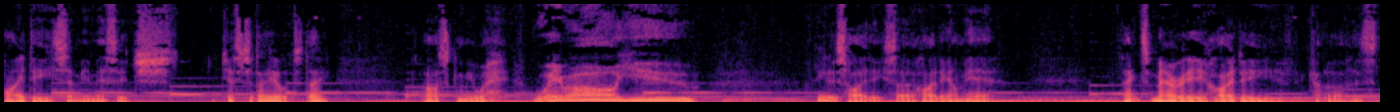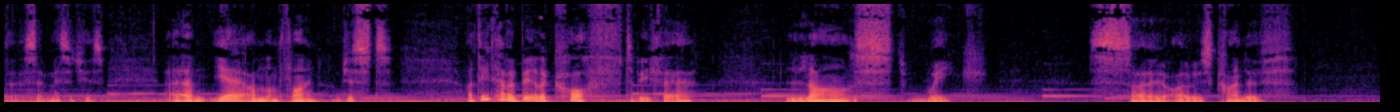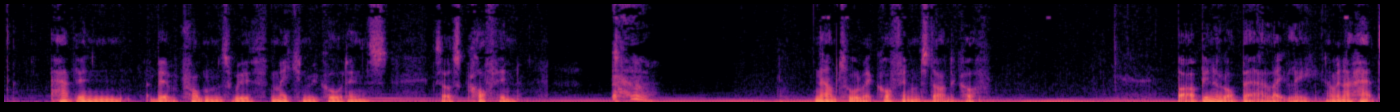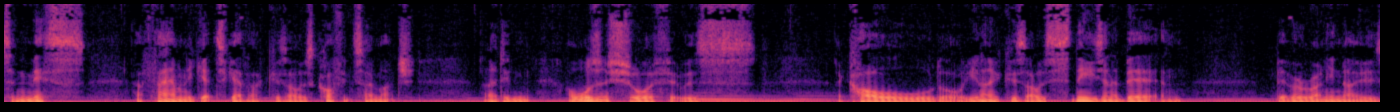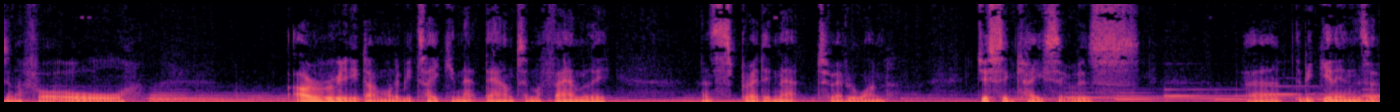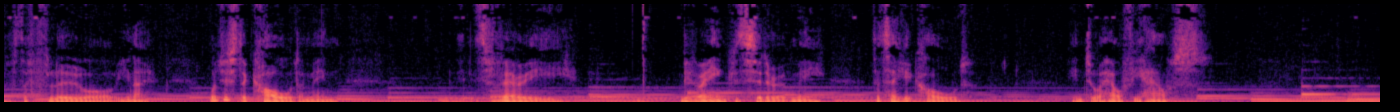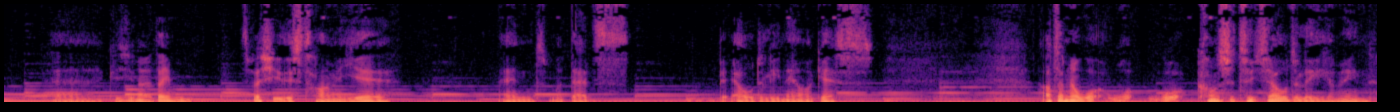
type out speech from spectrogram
Heidi sent me a message yesterday or today asking me where where are you? I think it was Heidi, so Heidi I'm here. Thanks Mary, Heidi, a couple of others that sent messages. Um, yeah, I'm I'm fine. I'm just. I did have a bit of a cough, to be fair, last week. So I was kind of having a bit of problems with making recordings because I was coughing. now I'm talking about coughing, I'm starting to cough. But I've been a lot better lately. I mean, I had to miss a family get together because I was coughing so much. I didn't. I wasn't sure if it was a cold or you know because I was sneezing a bit and a bit of a runny nose, and I thought, oh, I really don't want to be taking that down to my family and spreading that to everyone, just in case it was uh, the beginnings of the flu or you know, or just a cold. I mean it's very be very inconsiderate of me to take a cold into a healthy house because uh, you know they especially this time of year and my dad's a bit elderly now i guess i don't know what what what constitutes elderly i mean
